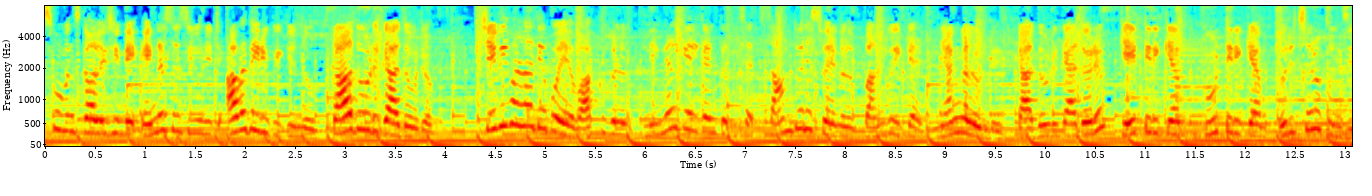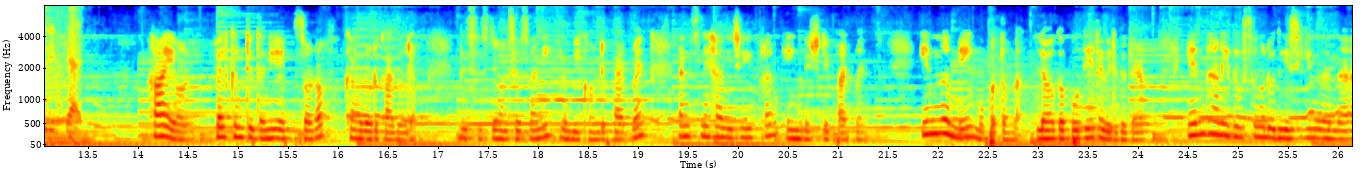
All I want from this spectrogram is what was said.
സെയിൻസ് വുമൻസ് കോളേജിന്റെ എൻ എസ് എസ് യൂണിറ്റ് അവതരിപ്പിക്കുന്നു. കാതോട് കാതോടും ചെവി കൊള്ളാതെ പോയ വാക്കുകളും നിങ്ങൾ കേൾക്കാൻ കുറച്ച് സാന്ത്വന സ്വരങ്ങളും പങ്കുവയ്ക്കാൻ ഞങ്ങളുണ്ട്. കാതോട് കാതോരം കേട്ടിരിക്കാം കൂട്ടിരിക്കാം ഒരു ചെറു പുഞ്ചിരിക്കാൻ. Hi all welcome to the new episode of കാതോട് കാതോരം. This is John Sunny from B.Com department and Sneha Vijay from English department ഇന്ന് മെയ് മുപ്പത്തൊന്ന് ലോക പുതിയ വിരുദ്ധ ദിനം. എന്താണ് ഈ ദിവസം കൊണ്ട് ഉദ്ദേശിക്കുന്നതെന്ന്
